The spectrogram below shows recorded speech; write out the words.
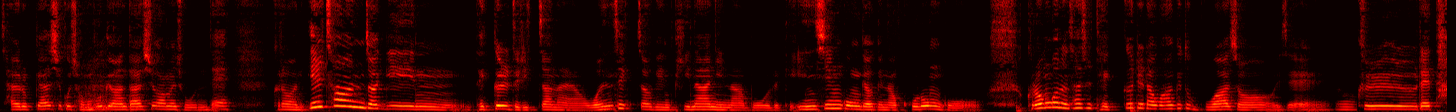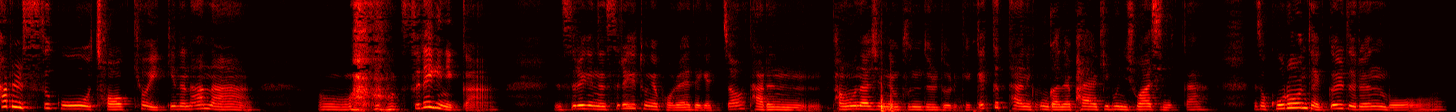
자유롭게 하시고 정보 교환도 하시고 하면 좋은데 그런 1차원적인 댓글들 있잖아요. 원색적인 비난이나 뭐 이렇게 인신공격이나 그런 거. 그런 거는 사실 댓글이라고 하기도 뭐하죠. 이제 어, 글에 탈을 쓰고 적혀 있기는 하나, 어, 쓰레기니까. 쓰레기는 쓰레기통에 버려야 되겠죠. 다른 방문하시는 분들도 이렇게 깨끗한 공간을 봐야 기분이 좋아지니까. 그래서 그런 댓글들은 뭐,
